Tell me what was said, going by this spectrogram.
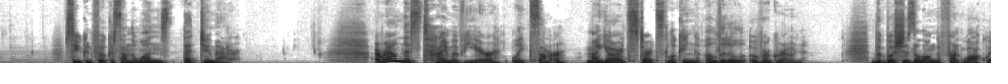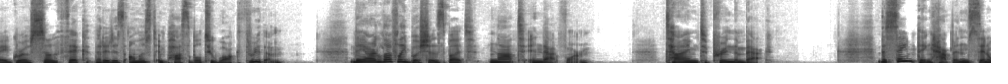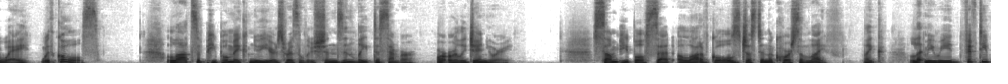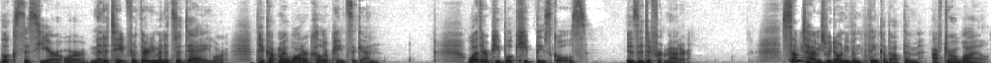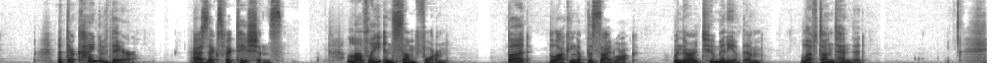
so you can focus on the ones that do matter. Around this time of year, late summer, my yard starts looking a little overgrown. The bushes along the front walkway grow so thick that it is almost impossible to walk through them. They are lovely bushes, but not in that form. Time to prune them back. The same thing happens, in a way, with goals. Lots of people make New Year's resolutions in late December or early January. Some people set a lot of goals just in the course of life, like let me read 50 books this year, or meditate for 30 minutes a day, or pick up my watercolor paints again. Whether people keep these goals is a different matter. Sometimes we don't even think about them after a while, but they're kind of there as expectations lovely in some form, but blocking up the sidewalk when there are too many of them left untended.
